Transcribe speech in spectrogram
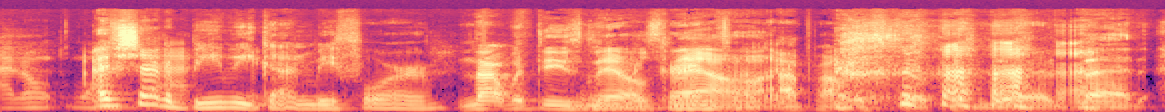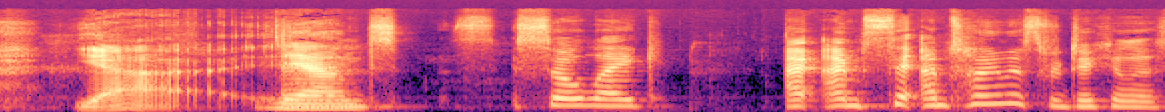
I don't. Want I've shot a. BB gun before. Not with these nails now. I probably still couldn't do it. But yeah. Yeah. And s- so like I, I'm sa- I'm telling this ridiculous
